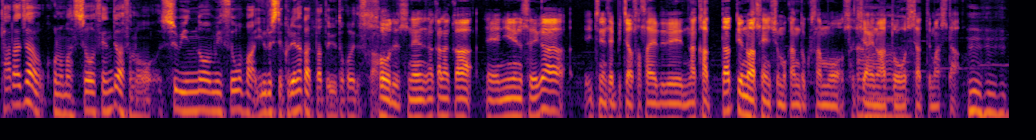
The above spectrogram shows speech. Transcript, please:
ただじゃあこの抹消戦ではその守備のミスをまあ許してくれなかったというところですか？そうですね。なかなか、え2年生が1年生ピッチャーを支えれなかったっていうのは選手も監督さんも試合の後おっしゃってました。うんうんうん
